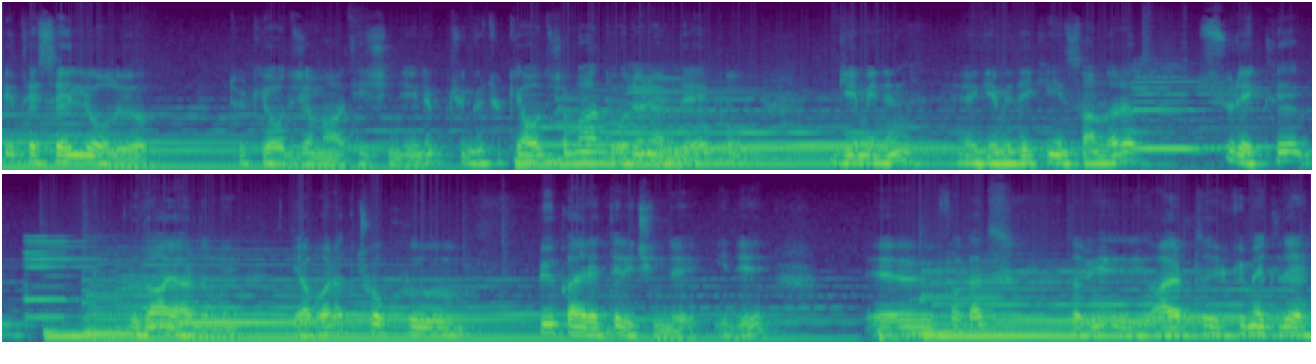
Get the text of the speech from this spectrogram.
bir teselli oluyor Türk Yahudi cemaati için diyelim. Çünkü Türk Yahudi cemaati o dönemde bu geminin e, gemideki insanlara sürekli gıda yardımı yaparak çok e, büyük gayretler içinde idi. E, fakat tabi artı hükümetle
